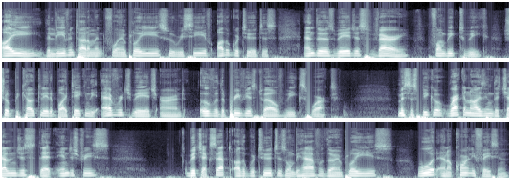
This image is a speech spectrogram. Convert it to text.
i.e., the leave entitlement for employees who receive other gratuities and those wages vary from week to week, should be calculated by taking the average wage earned over the previous 12 weeks worked. Mr. Speaker, recognizing the challenges that industries which accept other gratuities on behalf of their employees would and are currently facing,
